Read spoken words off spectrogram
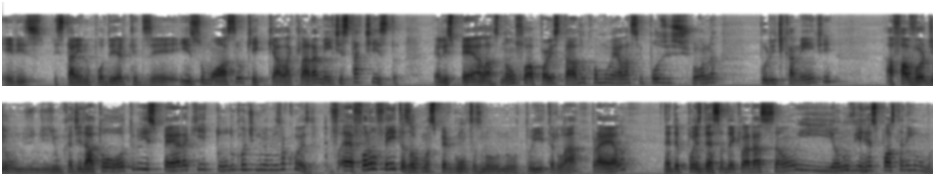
eles estarem no poder, quer dizer, isso mostra o quê? Que ela claramente é estatista. Ela, ela não só apoia o Estado, como ela se posiciona politicamente a favor de um, de um candidato ou outro e espera que tudo continue a mesma coisa. É, foram feitas algumas perguntas no, no Twitter lá para ela, né, depois dessa declaração, e eu não vi resposta nenhuma.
